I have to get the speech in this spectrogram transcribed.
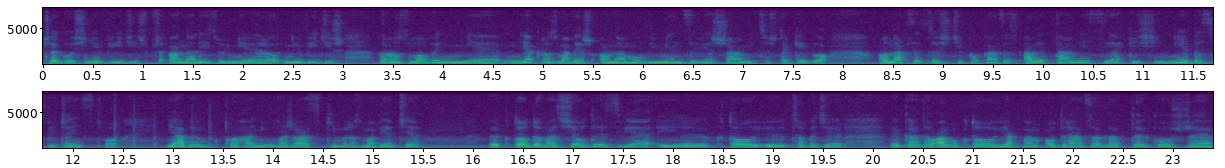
czegoś nie widzisz, przeanalizuj, nie, nie widzisz rozmowy, nie, jak rozmawiasz, ona mówi między wierszami, coś takiego. Ona chce coś Ci pokazać, ale tam jest jakieś niebezpieczeństwo. Ja bym, kochani, uważała, z kim rozmawiacie, e, kto do Was się odezwie, i kto e, co będzie gadał, albo kto jak Wam odradza, dlatego że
